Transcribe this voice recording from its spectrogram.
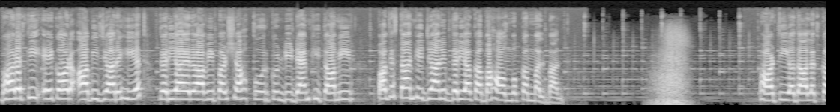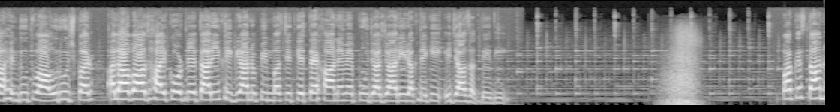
भारत की एक और आबी जारहियत दरियाए रावी पर शाहपुर कुंडी डैम की तामीर, पाकिस्तान की जानब दरिया का बहाव मुकम्मल बंद। भारतीय अदालत का हिंदुत्व उरूज पर इलाहाबाद हाई कोर्ट ने तारीखी ज्ञानोपी मस्जिद के तहखाने में पूजा जारी रखने की इजाज़त दे दी। पाकिस्तान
